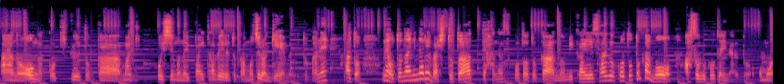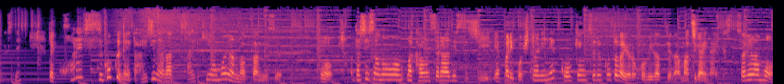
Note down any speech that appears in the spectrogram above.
あの、音楽を聴くとか、まあ、美味しいものいっぱい食べるとか、もちろんゲームとかね。あと、ね、大人になれば人と会って話すこととか、飲み会で騒ぐこととかも遊ぶことになると思うんですね。で、これすごくね、大事だなって最近思うようになったんです。そう。私、その、まあ、カウンセラーですし、やっぱりこう、人にね、貢献することが喜びだっていうのは間違いないです。それはも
